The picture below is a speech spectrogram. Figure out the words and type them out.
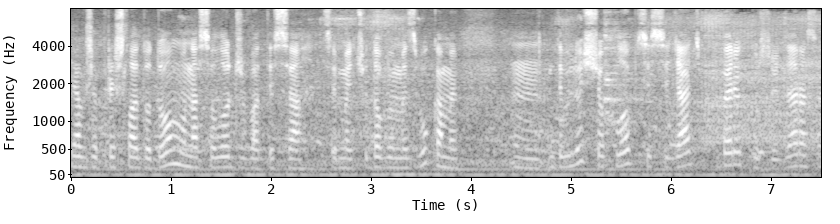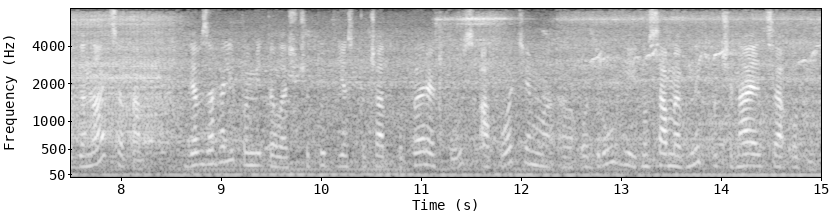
Я вже прийшла додому насолоджуватися цими чудовими звуками. Дивлюсь, що хлопці сидять, перекусують. Зараз 11. Я взагалі помітила, що тут є спочатку перекус, а потім е, о другій, ну саме в них починається обід.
